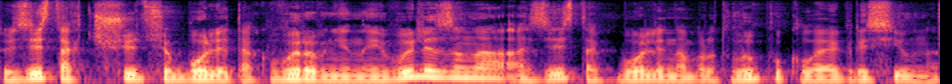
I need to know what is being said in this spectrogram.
То есть здесь так чуть-чуть все более так выровнено и вылизано, а здесь так более, наоборот, выпукло и агрессивно.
